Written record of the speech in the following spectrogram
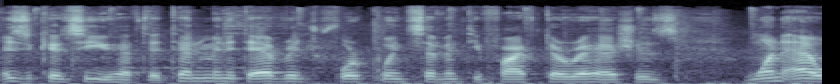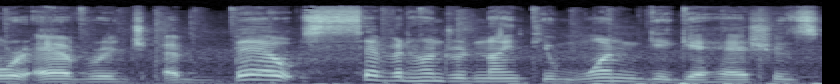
as you can see, you have the 10 minute average 4.75 terahashes, 1 hour average about 791 gigahashes.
